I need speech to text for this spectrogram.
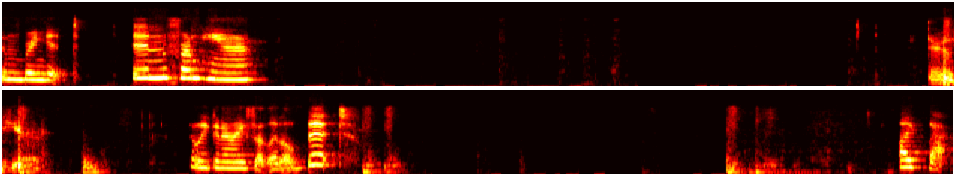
and bring it in from here. Through here. So we can erase that little bit. Like that.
